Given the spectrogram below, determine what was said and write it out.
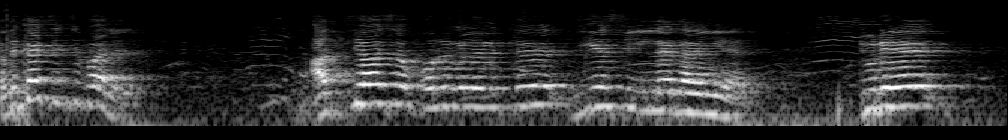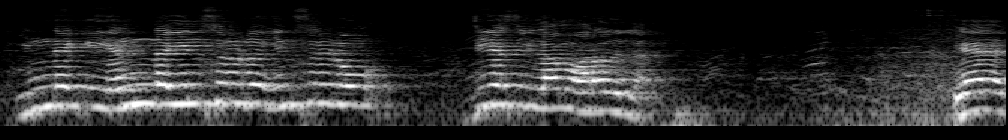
அதுக்காச்சும் வச்சு பாரு. அத்தியாவசிய பொருட்களுக்கு ஜிஎஸ்டி இல்லைன்னாங்க டுடே இன்னைக்கு எந்த இன்சுலினும் இன்சுலினும் ஜிஎஸ்டி இல்லாமல் வர்றதில்லை. ஏன்?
